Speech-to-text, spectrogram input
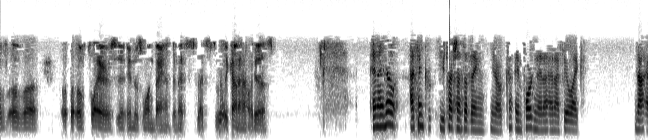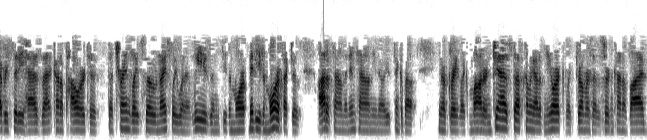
of, of, uh, of players in, in this one band. And that's, that's really kind of how it is. And I know, I think you touched on something, you know, important and, I, and I feel like not every city has that kind of power to that translates so nicely when it leaves and it's even more maybe even more effective out of town than in town. You know you think about you know great like modern jazz stuff coming out of new york like drummers have a certain kind of vibe.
